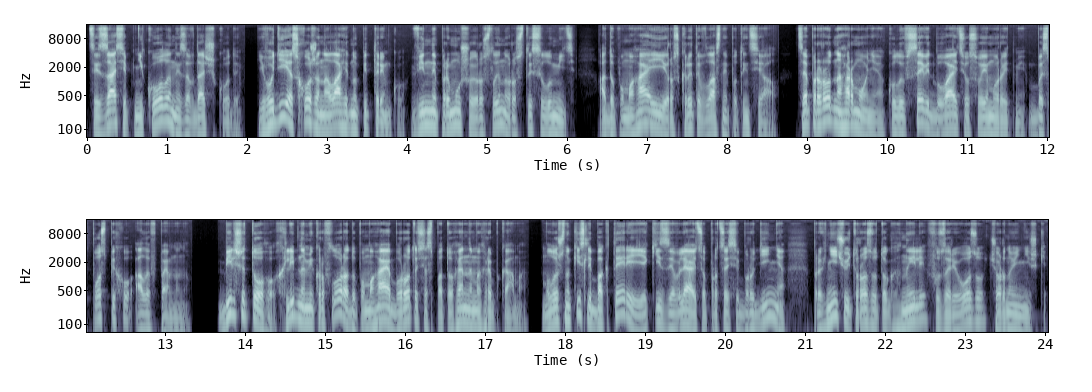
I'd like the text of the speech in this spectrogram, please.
цей засіб ніколи не завдасть шкоди. Його дія схожа на лагідну підтримку. Він не примушує рослину рости силоміць, а допомагає їй розкрити власний потенціал. Це природна гармонія, коли все відбувається у своєму ритмі, без поспіху, але впевнено. Більше того, хлібна мікрофлора допомагає боротися з патогенними грибками. Молочнокислі бактерії, які з'являються в процесі бродіння, пригнічують розвиток гнилі, фузаріозу, чорної ніжки.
